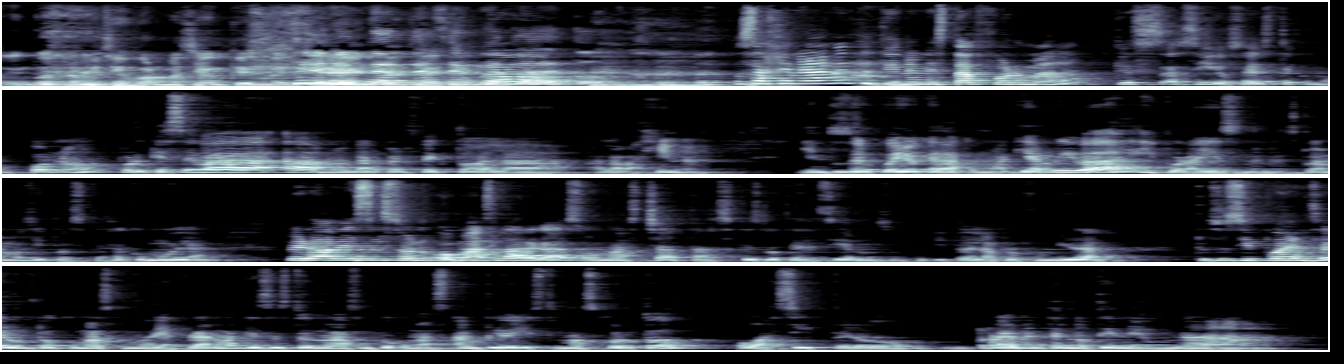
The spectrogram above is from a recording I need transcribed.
encuentra mucha información que es mentira. en internet se encuentra de todo. O sea, generalmente tienen esta forma, que es así, o sea, este como cono, porque se va a moldar perfecto a la, a la vagina. Y entonces el cuello queda como aquí arriba y por ahí es donde menstruamos y pues se acumula pero a veces son o más largas o más chatas, que es lo que decíamos un poquito de la profundidad. Entonces sí pueden ser un poco más como diafragma, que es esto no es un poco más amplio y esto más corto, o así, pero realmente no tiene una,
